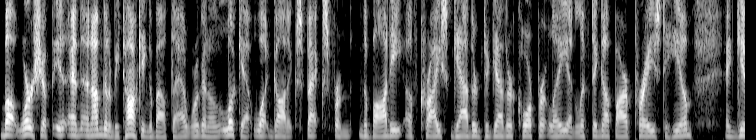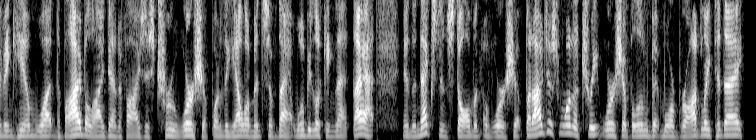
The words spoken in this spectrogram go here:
But worship, and, and I'm going to be talking about that. We're going to look at what God expects from the body of Christ gathered together corporately and lifting up our praise to Him and giving Him what the Bible identifies as true worship. What are the elements of that? We'll be looking at that in the next installment of worship. But I just want to treat worship a little bit more broadly today.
